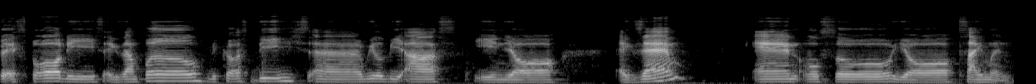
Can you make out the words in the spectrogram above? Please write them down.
to explore this example because this uh, will be asked in your exam and also your assignment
